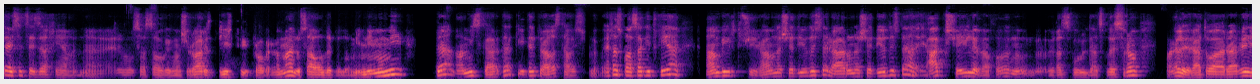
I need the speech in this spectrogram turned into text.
და ესეც ეძახიან ეროვნულ სასწავლებლებში, რომ არის ბირთვი პროგრამა, ანუ სავალდებულო მინიმუმი და ამის გარდა კიდევ რაღაც თავისუფლება. ეხლა სხვა საკითხია ამ ბირთვში რა უნდა შედიოდეს და რა არ უნდა შედიოდეს და აქ შეიძლება ხო, ну, რაღაც გული დაწყდეს, რომ მაგალითად რატო არ არის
